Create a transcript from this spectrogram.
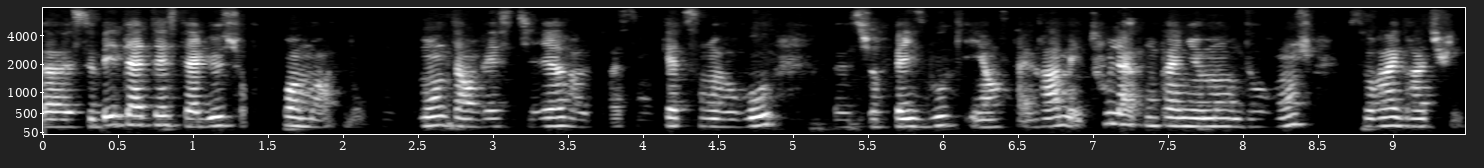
Euh, ce bêta test a lieu sur trois mois. Donc, on vous demande d'investir 300, 400 euros euh, sur Facebook et Instagram et tout l'accompagnement d'Orange sera gratuit.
